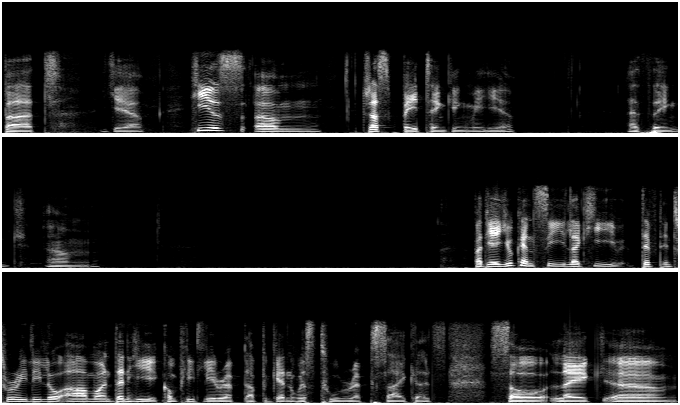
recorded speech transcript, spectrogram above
But yeah, he is um, just bait tanking me here. I think. Um, But yeah, you can see like he dipped into really low armor and then he completely wrapped up again with two rep cycles. So like um,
